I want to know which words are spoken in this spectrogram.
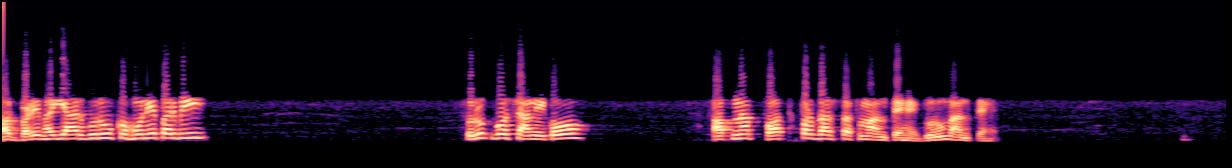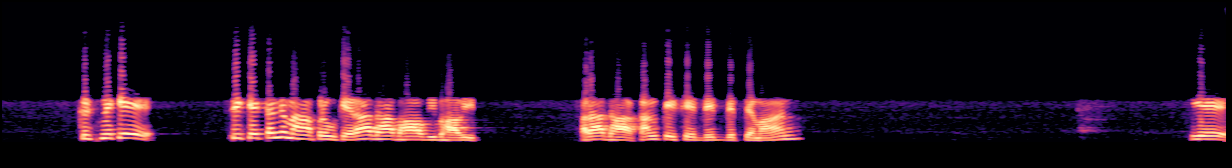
और बड़े भैया और गुरु को होने पर भी रूप गोस्वामी को अपना पथ प्रदर्शक मानते हैं, गुरु मानते हैं। कृष्ण के, श्री चैतन्य महाप्रभु के राधा भाव विभावित, राधा कांति से दीप्यमान ये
